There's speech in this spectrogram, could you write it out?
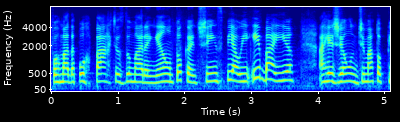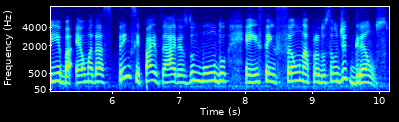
Formada por partes do Maranhão, Tocantins, Piauí e Bahia, a região de Matopiba é uma das principais áreas do mundo em extensão na produção de grãos.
